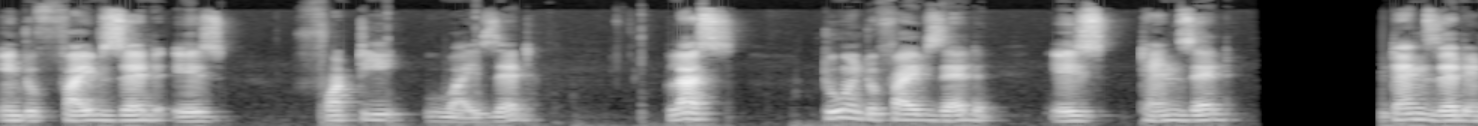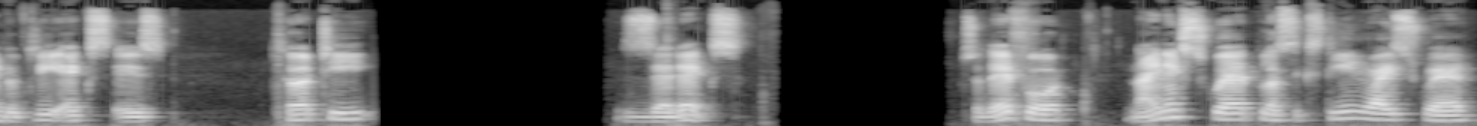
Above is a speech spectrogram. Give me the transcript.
into 5z is 40yz plus 2 into 5z is 10z 10z into 3x is 30zx so therefore 9x square plus 16y square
